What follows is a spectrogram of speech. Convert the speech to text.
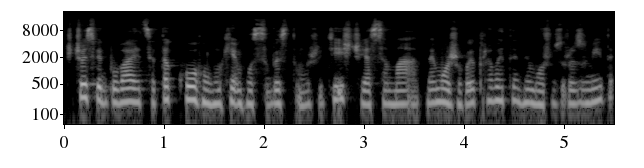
Щось відбувається такого в моєму особистому житті, що я сама не можу виправити, не можу зрозуміти.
